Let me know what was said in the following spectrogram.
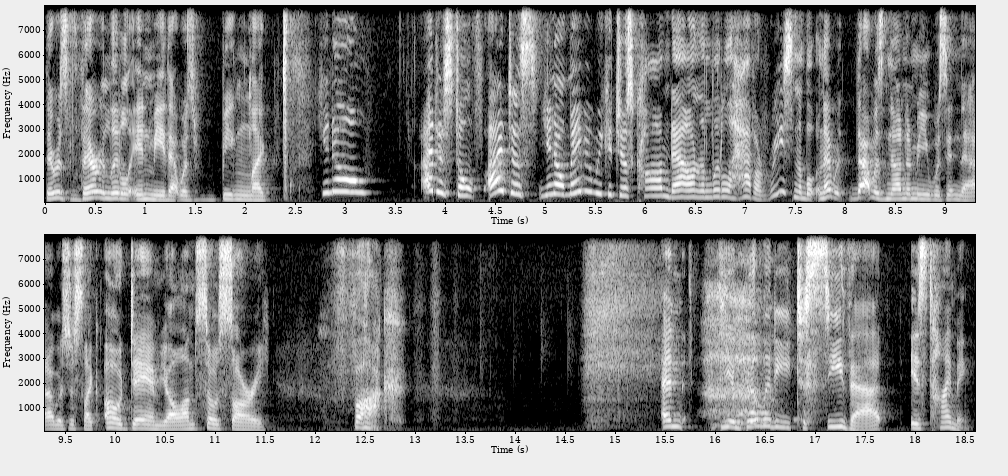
There was very little in me that was being like, you know, I just don't, I just, you know, maybe we could just calm down a little, have a reasonable, and that, that was none of me was in that. I was just like, oh, damn, y'all, I'm so sorry. Fuck. And the ability to see that is timing.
